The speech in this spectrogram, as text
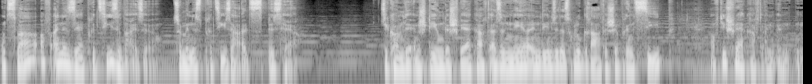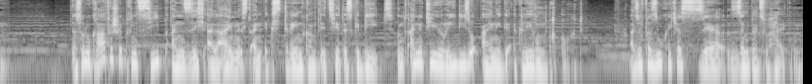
Und zwar auf eine sehr präzise Weise, zumindest präziser als bisher. Sie kommen der Entstehung der Schwerkraft also näher, indem sie das holographische Prinzip auf die Schwerkraft anwenden. Das holographische Prinzip an sich allein ist ein extrem kompliziertes Gebiet und eine Theorie, die so einige Erklärungen braucht. Also versuche ich es sehr simpel zu halten.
